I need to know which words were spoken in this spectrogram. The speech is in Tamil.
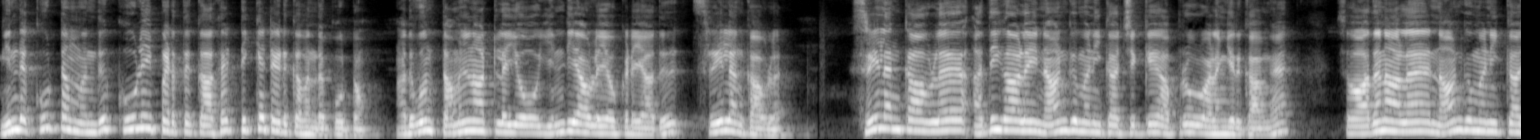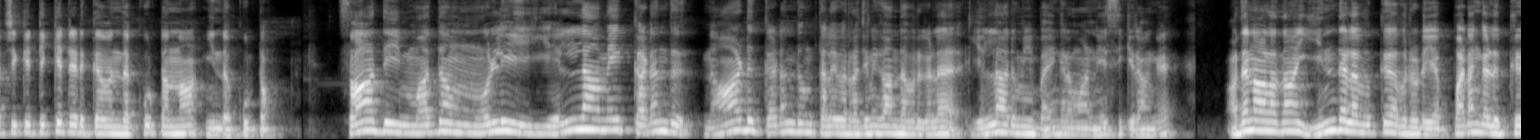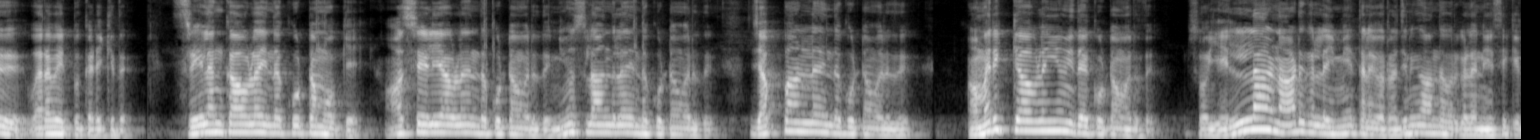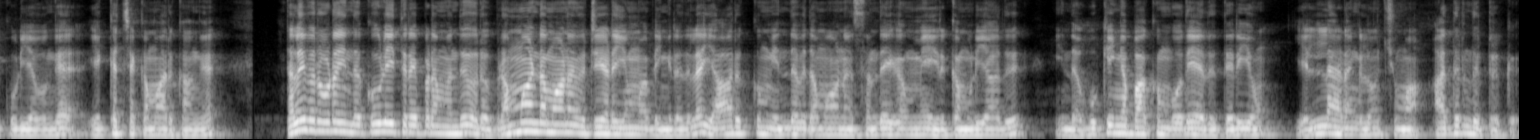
இந்த கூட்டம் வந்து கூலி படத்துக்காக டிக்கெட் எடுக்க வந்த கூட்டம். அதுவும் தமிழ்நாட்டிலையோ இந்தியாவிலையோ கிடையாது ஸ்ரீலங்காவில். ஸ்ரீலங்காவில் அதிகாலை நான்கு மணி காட்சிக்கு அப்ரூவ் வழங்கியிருக்காங்க. ஸோ அதனால் நான்கு மணி காட்சிக்கு டிக்கெட் எடுக்க வந்த கூட்டம் தான் இந்த கூட்டம். சாதி மதம் மொழி எல்லாமே கடந்து நாடு கடந்தும் தலைவர் ரஜினிகாந்த் அவர்களை எல்லாருமே பயங்கரமாக நேசிக்கிறாங்க. அதனால தான் இந்த அளவுக்கு அவருடைய படங்களுக்கு வரவேற்பு கிடைக்குது. ஸ்ரீலங்காவில் இந்த கூட்டம் ஓகே. ஆஸ்திரேலியாவில் இந்த கூட்டம் வருது. நியூசிலாந்தில் இந்த கூட்டம் வருது. ஜப்பானில் இந்த கூட்டம் வருது. அமெரிக்காவிலையும் இதே கூட்டம் வருது. ஸோ எல்லா நாடுகள்லையுமே தலைவர் ரஜினிகாந்த் அவர்களை நேசிக்கக்கூடியவங்க எக்கச்சக்கமாக இருக்காங்க. தலைவரோட இந்த கூலி திரைப்படம் வந்து ஒரு பிரம்மாண்டமான வெற்றியடையும் அப்படிங்கிறதுல யாருக்கும் எந்த விதமான சந்தேகமுமே இருக்க முடியாது. இந்த புக்கிங்கை பார்க்கும்போதே அது தெரியும். எல்லா இடங்களும் சும்மா அதிர்ந்துட்டுருக்கு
